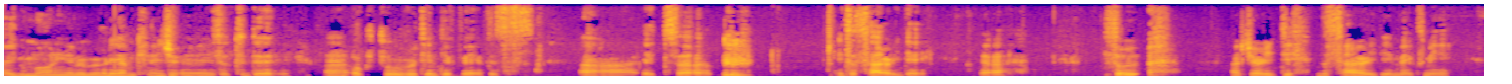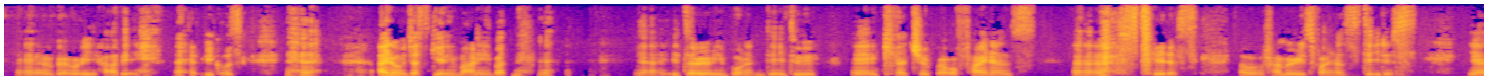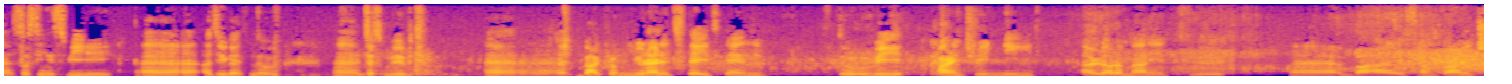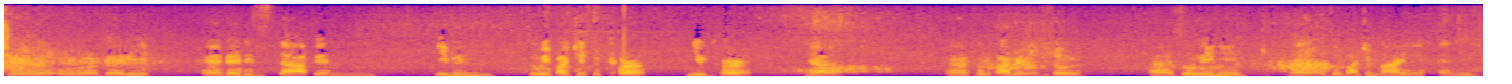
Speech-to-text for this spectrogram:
Hey, good morning, everybody. I'm KJ. So today, uh, October 25th, uh, it's uh, it's a Saturday day. Yeah. So actually, the, the Saturday makes me uh, very happy because I know just getting money, but yeah, it's a very important day to uh, catch up our finance uh, status, our family's finance status. Yeah, so since we, uh, as you guys know, uh, just moved uh, back from the United States, and so we currently need a lot of money to uh, buy some furniture or baby uh, baby stuff, and even so we purchased a car, new car, yeah, uh, for the family. So so we need uh, so a bunch of money, and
